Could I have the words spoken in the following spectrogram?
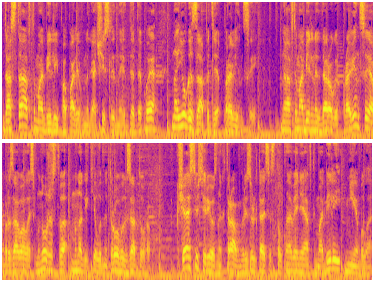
до 100 автомобилей попали в многочисленные ДТП на юго-западе провинции. На автомобильных дорогах провинции образовалось множество многокилометровых заторов. К счастью, серьезных травм в результате столкновения автомобилей не было.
